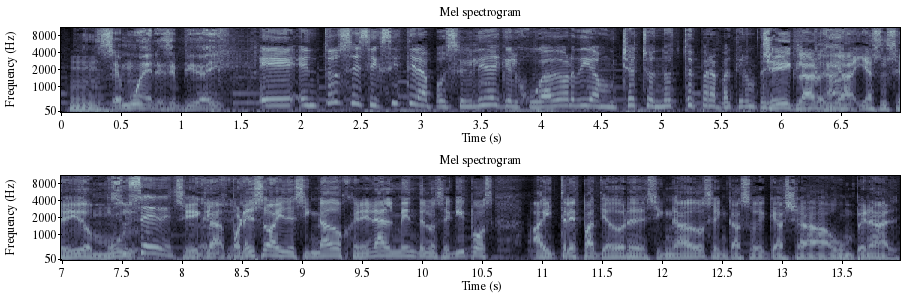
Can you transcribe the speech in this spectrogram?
Mm. Se muere ese pibe ahí. Eh, entonces, ¿existe la posibilidad de que el jugador diga, muchachos, no estoy para patear un penal? Sí, claro, Claro. Y, ha, y ha sucedido muy. sucede. Sí, claro. sí. Por eso hay designados, generalmente en los equipos, hay tres pateadores designados en caso de que haya un penal.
